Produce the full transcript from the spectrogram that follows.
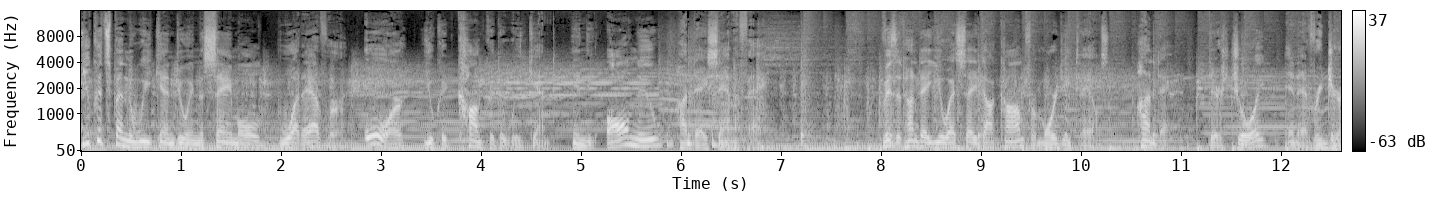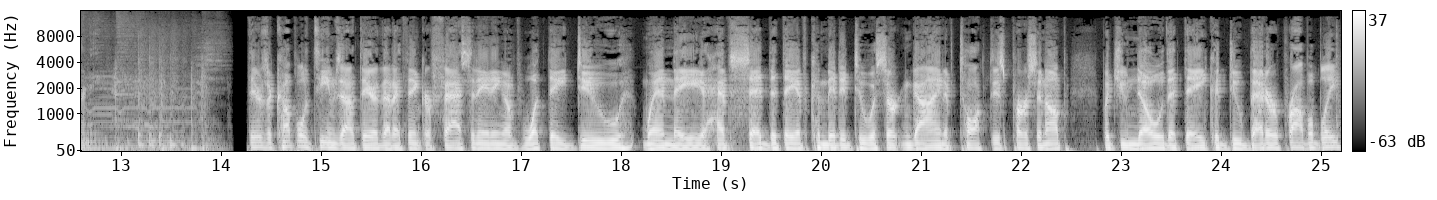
You could spend the weekend doing the same old whatever, or you could conquer the weekend in the all-new Hyundai Santa Fe. Visit HyundaiUSA.com for more details. Hyundai, there's joy in every journey. There's a couple of teams out there that I think are fascinating of what they do when they have said that they have committed to a certain guy and have talked this person up, but you know that they could do better probably.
